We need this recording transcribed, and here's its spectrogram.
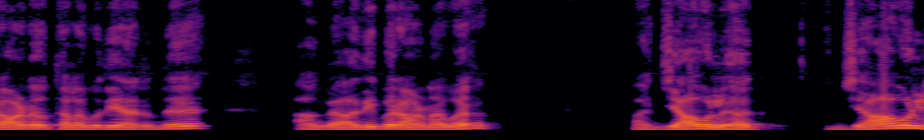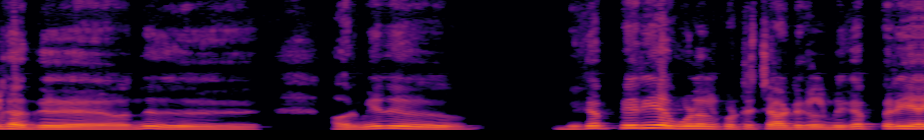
இராணுவ தளபதியாக இருந்து அங்கே அதிபரானவர் ஜாவுல் ஹக். ஜாவுல் ஹக் வந்து அவர் மீது மிகப்பெரிய ஊழல் குற்றச்சாட்டுகள் மிகப்பெரிய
